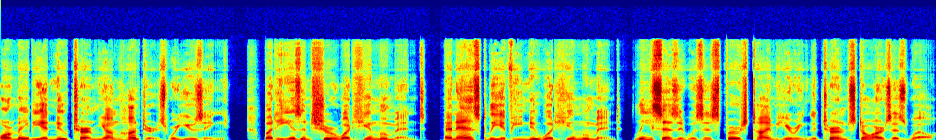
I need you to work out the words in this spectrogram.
or maybe a new term young hunters were using, but he isn't sure what Hyunmoo meant, and asked Lee if he knew what Hyunmoo meant. Lee says it was his first time hearing the term stars as well,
